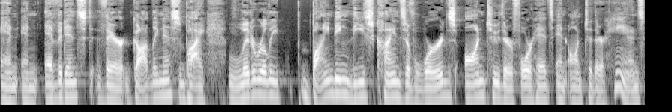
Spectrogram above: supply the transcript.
and, and evidenced their godliness by literally binding these kinds of words onto their foreheads and onto their hands.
